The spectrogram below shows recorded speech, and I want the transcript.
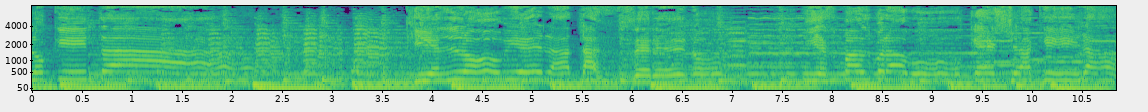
lo quita. Quien lo viera tan sereno y es más bravo que Shakira.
